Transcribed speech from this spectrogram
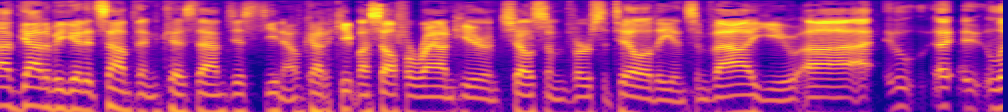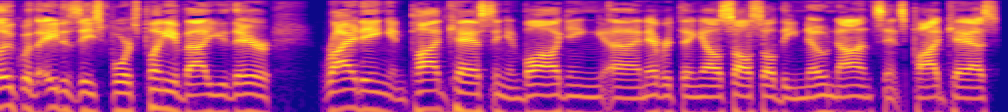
I've got to be good at something because I'm just, you know, got to keep myself around here and show some versatility and some value. Uh, Luke with A to Z Sports, plenty of value there. Writing and podcasting and blogging uh, and everything else. Also, the No Nonsense podcast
